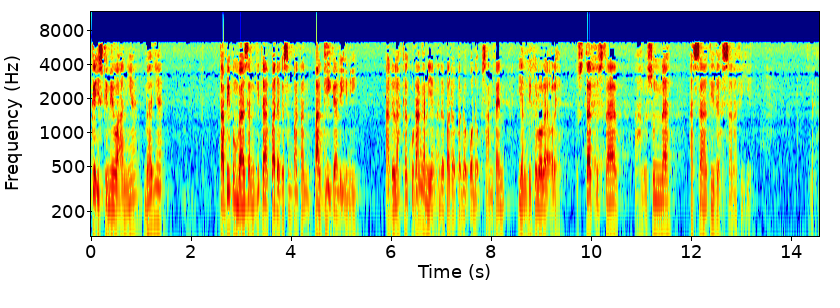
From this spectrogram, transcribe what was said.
Keistimewaannya banyak. Tapi pembahasan kita pada kesempatan pagi kali ini adalah kekurangan yang ada pada pondok-pondok pesantren yang dikelola oleh ustadz-ustadz ahlu sunnah asatidah salafiyyin. Nah,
